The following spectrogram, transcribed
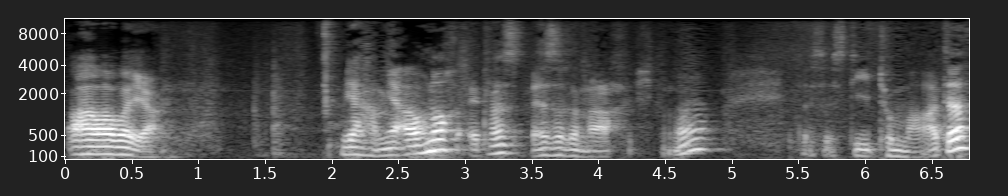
Aber ja, wir haben ja auch noch etwas bessere Nachrichten. Ne? Das ist die Tomate.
